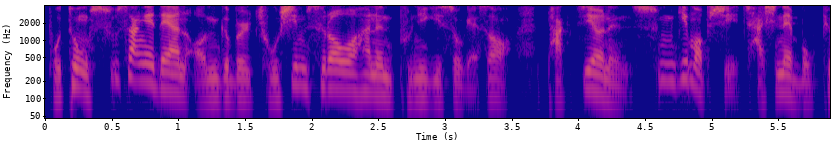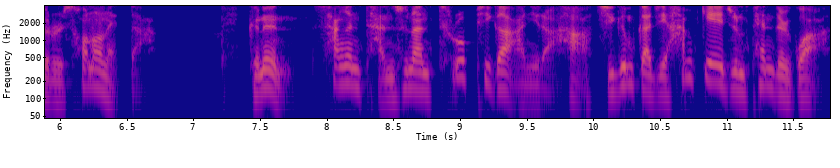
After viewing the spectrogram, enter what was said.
보통 수상에 대한 언급을 조심스러워하는 분위기 속에서 박지현은 숨김없이 자신의 목표를 선언했다. 그는 상은 단순한 트로피가 아니라 하 지금까지 함께해준 팬들과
